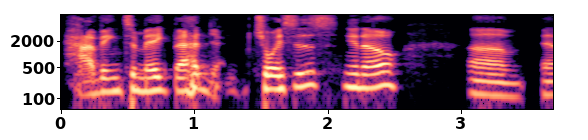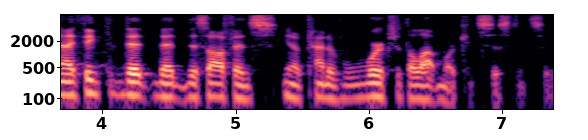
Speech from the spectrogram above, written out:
having to make bad yeah. choices, you know? Um, and I think that, that this offense, you know, kind of works with a lot more consistency.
